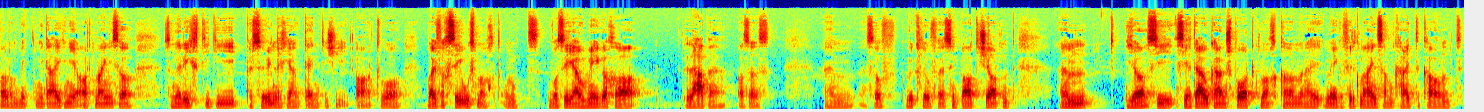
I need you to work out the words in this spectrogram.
und mit, mit eigener Art meine ich so, so eine richtige, persönliche, authentische Art, wo, wo einfach sie ausmacht und wo sie auch mega kann leben, also ähm, so wirklich auf eine sympathische Art und ähm, ja, sie, sie hat auch gerne Sport gemacht, wir haben mega viele Gemeinsamkeiten gehabt und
